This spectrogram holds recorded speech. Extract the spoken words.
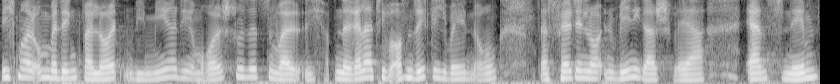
Nicht mal unbedingt bei Leuten wie mir, die im Rollstuhl sitzen, weil ich habe eine relativ offensichtliche Behinderung. Das fällt den Leuten weniger schwer ernst zu nehmen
